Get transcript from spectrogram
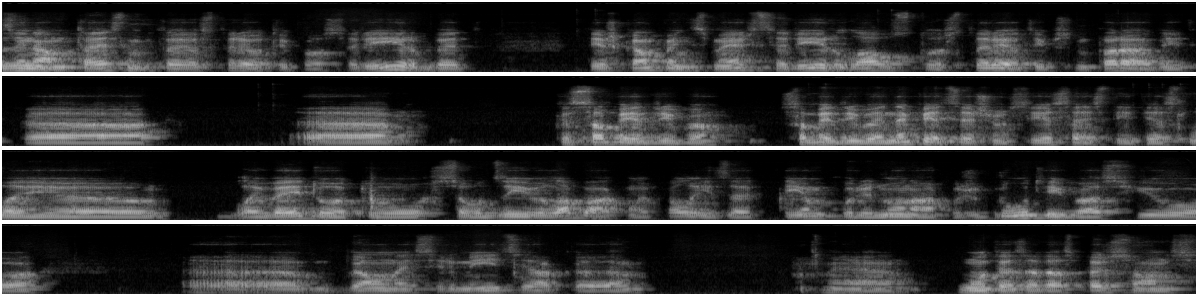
zinām taisnība tajos stereotipos arī ir, bet tieši kampaņas mērķis arī ir lauzt tos stereotipus un parādīt, ka, ka sabiedrība, sabiedrībai nepieciešams iesaistīties, lai, lai veidotu savu dzīvi labāk, lai palīdzētu tiem, kuri ir nonākuši grūtībās, jo galvenais ir mīts, jā, ka notiesātās personas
